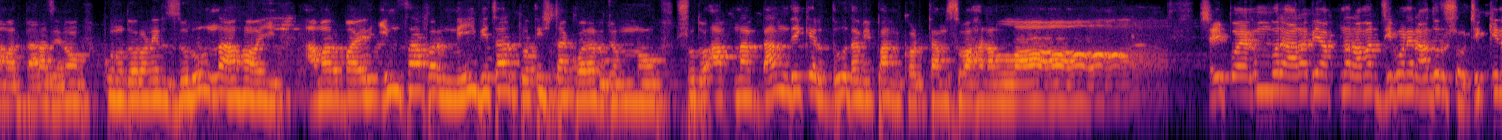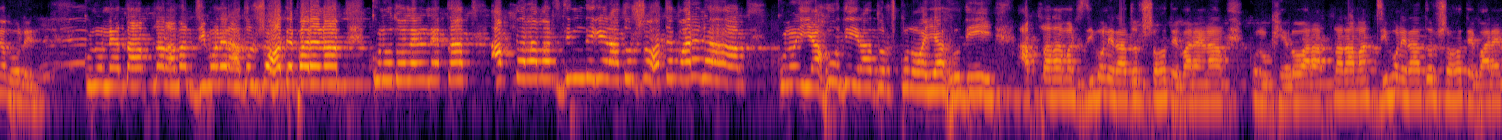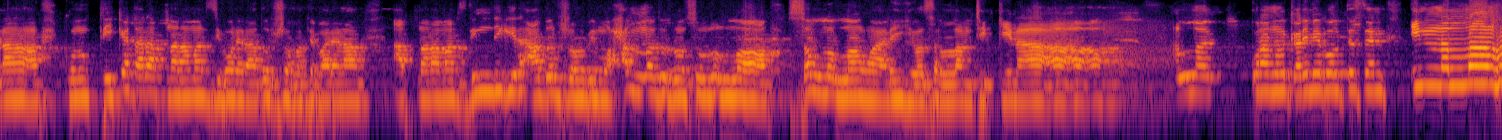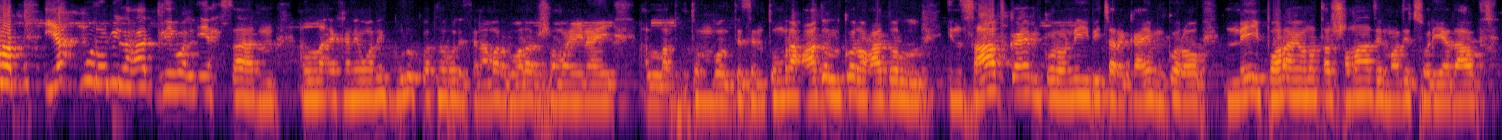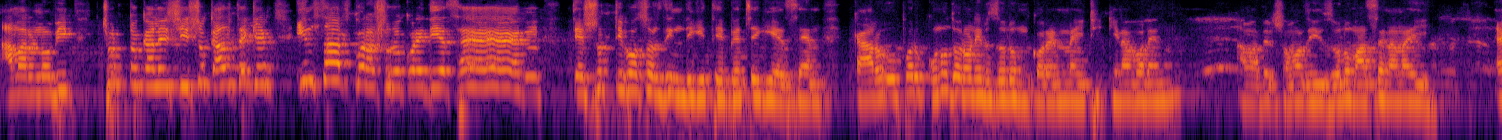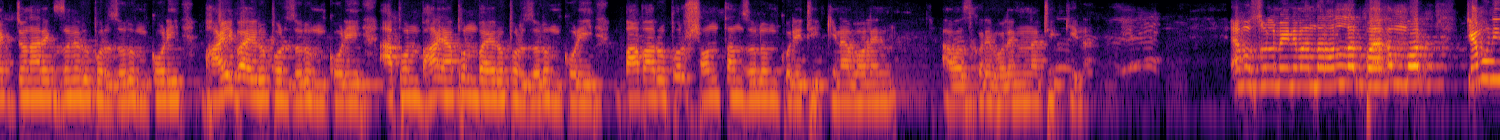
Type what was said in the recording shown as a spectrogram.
আমার দ্বারা যেন কোনো ধরনের জুলুম না হয়। আমার ভাইয়ের ইনসাফ আর নেই বিচার প্রতিষ্ঠা করার জন্য শুধু আপনার ডান দিকের দুধ আমি পান করতাম, সুবহানাল্লাহ। সেই পয়গম্বরে আরবি আপনার আমার জীবনের আদর্শ, ঠিক কিনা বলেন? কোন নেতা আপনার আমার জীবনের আদর্শ হতে পারে না, কোন দলের নেতা আপনার আমার জিন্দিগির আদর্শ হতে পারে না, কোন ইয়াহুদির আদর্শ, কোন ইয়াহুদি আপনার আমার জীবনের আদর্শ হতে পারে না, কোন খেলোয়াড় আপনার আমার জীবনের আদর্শ হতে পারে না, কোন ক্রিকেটার আপনার আমার জীবনের আদর্শ হতে পারে না। আপনার আমার জিন্দিগির আদর্শ হবে মোহাম্মদুর রসুল্লাহ আলাইহি ওয়াসাল্লাম, ঠিক কিনা? আল্লাহ কোরআনুল কারিমে বলতেছেন, ইন্নাল্লাহ ইয়া'মুরু বিল আদলি ওয়াল ইহসান। আল্লাহ এখানে অনেকগুলো কথা বলেছেন, আমার বলার সময় নাই। আল্লাহ প্রথম বলতেছেন, তোমরা আদল করো, আদল। ইনসাফ কায়েম করো, নেই বিচার কায়েম করো। নেই পরায়ণতা সমাজের মাঝে ছড়িয়ে দাও। আমার নবী ছোট্টকালে, শিশুকাল থেকে ইনসাফ করা শুরু করে দিয়েছেন। তেষট্টি বছর জিন্দিগিতে বেঁচে গিয়েছেন, কার উপর কোনো ধরনের জুলুম করেন নাই, ঠিক কিনা বলেন? আমাদের সমাজে জুলুম আছে না নাই? একজন আরেকজনের উপর জুলুম করি, ভাই ভাইয়ের উপর জুলুম করি, আপন ভাই আপন ভাইয়ের উপর জুলুম করি, বাবার উপর সন্তান জুলুম করি, ঠিক কিনা বলেন? আওয়াজ করে বলেন না ঠিক কিনা? ইমানদার, আল্লাহর কেমন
